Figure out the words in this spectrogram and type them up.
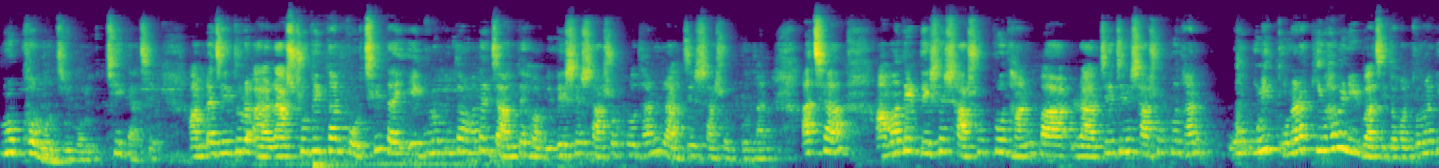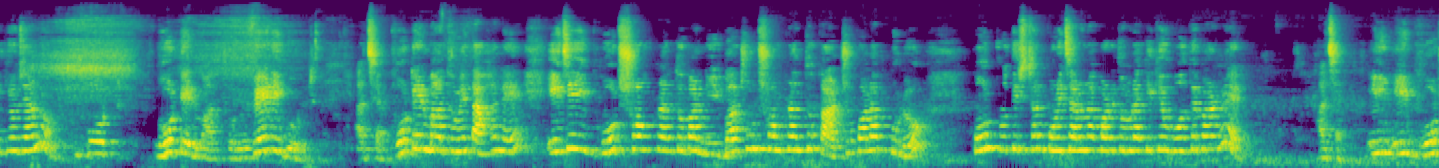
মুখ্যমন্ত্রী বলি ঠিক আছে। আমরা যেহেতু রাষ্ট্রবিজ্ঞান পড়ছি তাই এগুলো কিন্তু আমাদের জানতে হবে। দেশের শাসক প্রধান রাজ্যের শাসক প্রধান। আচ্ছা আমাদের দেশের শাসক প্রধান বা রাজ্যের যিনি শাসক প্রধান উনি ওনারা কীভাবে নির্বাচিত হন? তোমরা কি কেউ জানো? ভোট। ভোটের মাধ্যমে। ভেরি গুড আচ্ছা ভোটের মাধ্যমে তাহলে এই যে এই ভোট সংক্রান্ত বা নির্বাচন সংক্রান্ত কার্যকলাপগুলো কোন প্রতিষ্ঠান পরিচালনা করে তোমরা কি কেউ বলতে পারবে? আচ্ছা এই এই ভোট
